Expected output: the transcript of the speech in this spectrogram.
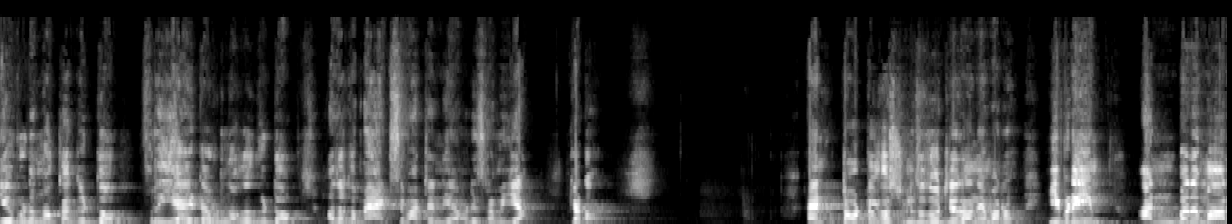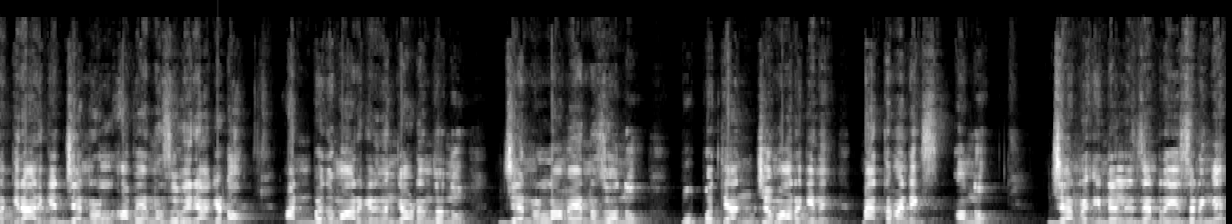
എവിടുന്നൊക്കെ കിട്ടോ? ഫ്രീ ആയിട്ട് എവിടുന്നൊക്കെ കിട്ടോ? അതൊക്കെ മാക്സിമം അറ്റൻഡ് ചെയ്യാൻ വേണ്ടി ശ്രമിക്കുക. കേട്ടോ? ആൻഡ് ടോട്ടൽ ക്വസ്റ്റ്യൻസ് നൂറ്റിതാന്ന് ഞാൻ പറഞ്ഞു. ഇവിടെയും അൻപത് മാർക്കിനായിരിക്കും ജനറൽ അവയർനെസ് വരിക. കേട്ടോ? അൻപത് മാർക്കിന് നിങ്ങൾക്ക് അവിടെ എന്ത് ജനറൽ അവയർനെസ് വന്നു. മുപ്പത്തി അഞ്ച് മാർക്കിന് മാത്തമാറ്റിക്സ് വന്നു. ജനറൽ ഇന്റലിജൻസ് ആൻഡ് റീസണിങ്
